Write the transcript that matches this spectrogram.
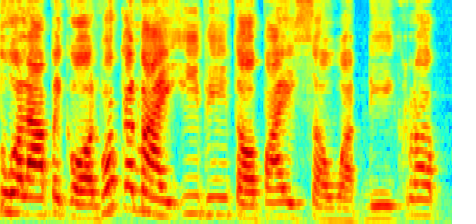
ตัวลาไปก่อนพบกันใหม่ EP ต่อไปสวัสดีครับ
